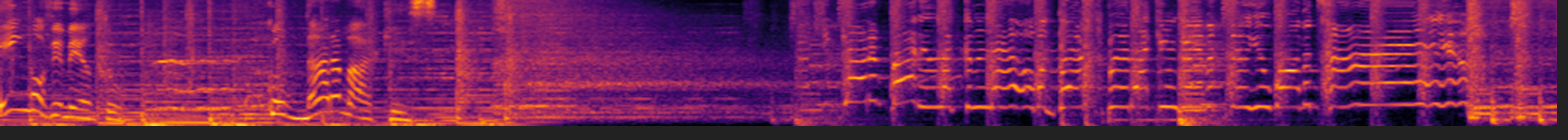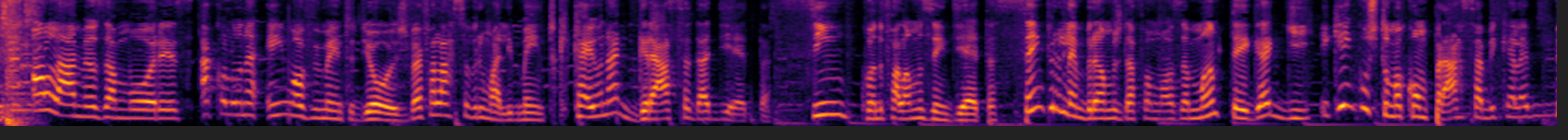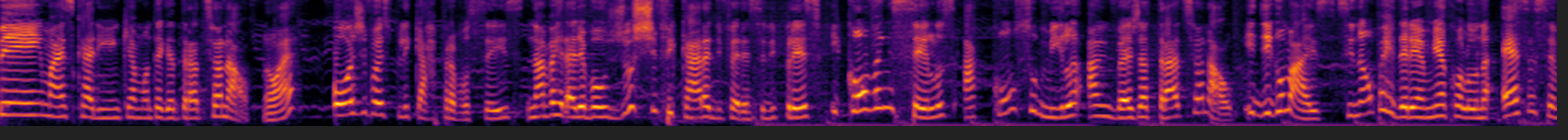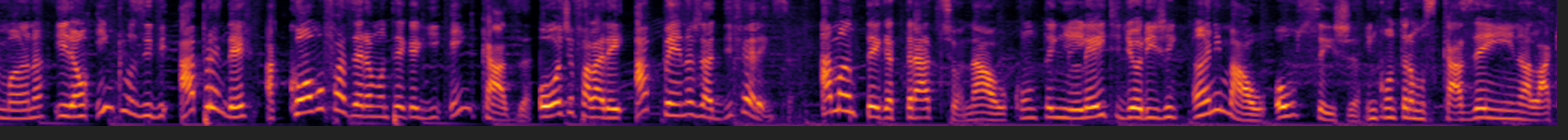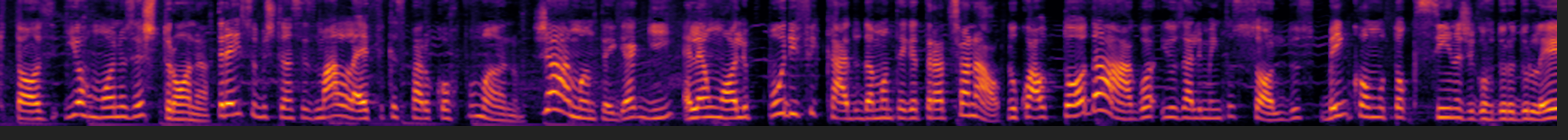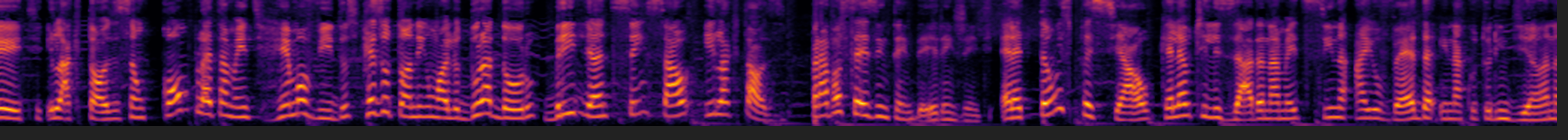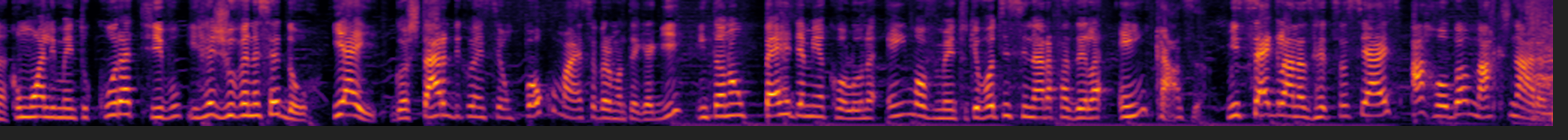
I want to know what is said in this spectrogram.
em movimento com Nara Marques. Olá, meus amores! A coluna Em Movimento de hoje vai falar sobre um alimento que caiu na graça da dieta. Sim, quando falamos em dieta, sempre lembramos da famosa manteiga ghee. E quem costuma comprar sabe que ela é bem mais carinha que a manteiga tradicional, não é? Hoje vou explicar para vocês, na verdade eu vou justificar a diferença de preço e convencê-los a consumi-la ao invés da tradicional. E digo mais, se não perderem a minha coluna essa semana, irão inclusive aprender a como fazer a manteiga ghee em casa. Hoje eu falarei apenas da diferença. A manteiga tradicional contém leite de origem animal, ou seja, encontramos caseína, lactose e hormônios estrona, três substâncias maléficas para o corpo humano. Já a manteiga ghee, ela é um óleo purificado da manteiga tradicional, no qual toda a água e os alimentos sólidos, bem como toxinas de gordura do leite e lactose são completamente removidos, resultando em um óleo duradouro, brilhante, sem sal e lactose. Para vocês entenderem, gente, ela é tão especial que ela é utilizada na medicina ayurveda e na cultura indiana como um alimento curativo e rejuvenescedor. E aí, gostaram de conhecer um pouco mais sobre a manteiga ghee? Então não perde a minha coluna em movimento que eu vou te ensinar a fazê-la em casa. Me segue lá nas redes sociais, arroba Marques Nara.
